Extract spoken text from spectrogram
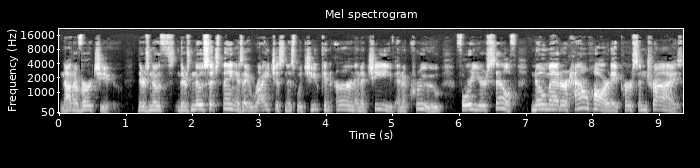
not a virtue. There's no, there's no such thing as a righteousness which you can earn and achieve and accrue for yourself. No matter how hard a person tries,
